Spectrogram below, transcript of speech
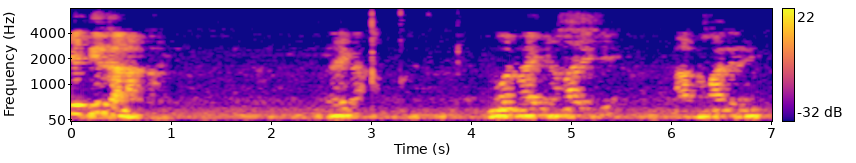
ये दिल का नाता रहेगा? मोहन भाई भी हमारे थे आप हमारे रहेंगे।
